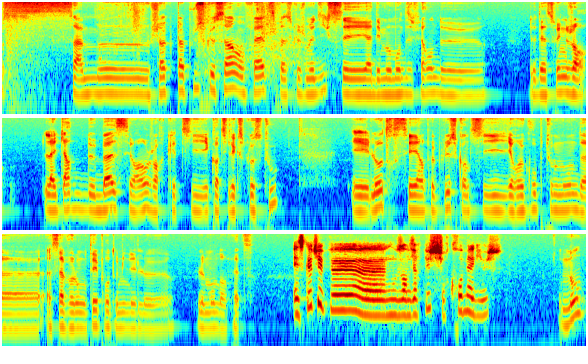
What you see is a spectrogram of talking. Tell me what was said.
Ça me choque pas plus que ça en fait, parce que je me dis que c'est à des moments différents de, de Deathwing. Genre, la carte de base, c'est vraiment genre que quand il explose tout. Et l'autre, c'est un peu plus quand il regroupe tout le monde à sa volonté pour dominer le, le monde en fait. Est-ce que tu peux euh, nous en dire plus sur Chromagus? Non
